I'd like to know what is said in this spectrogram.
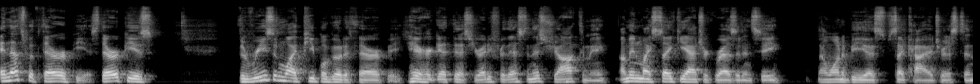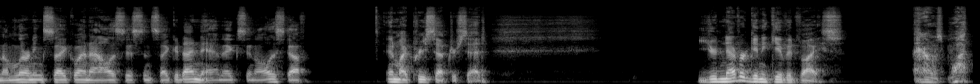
and that's what therapy is. Therapy is the reason why people go to therapy. Here, get this. You ready for this? And this shocked me. I'm in my psychiatric residency. I want to be a psychiatrist, and I'm learning psychoanalysis and psychodynamics and all this stuff. And my preceptor said you're never going to give advice. And I was, what?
